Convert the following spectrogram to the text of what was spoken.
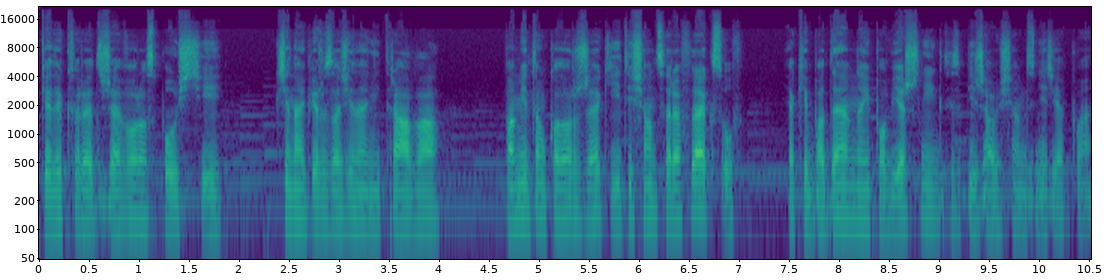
kiedy które drzewo rozpuści, gdzie najpierw zazieleni trawa. Pamiętam kolor rzeki i tysiące refleksów, jakie badałem na jej powierzchni, gdy zbliżały się dnie ciepłe.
